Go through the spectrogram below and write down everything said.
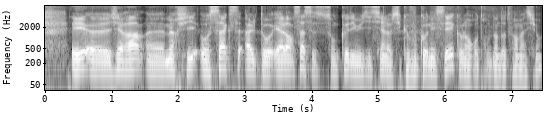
et euh, Gérard euh, Murphy au sax alto. Et alors ça, ce sont que des musiciens là aussi que vous connaissez, que l'on retrouve dans d'autres formations.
